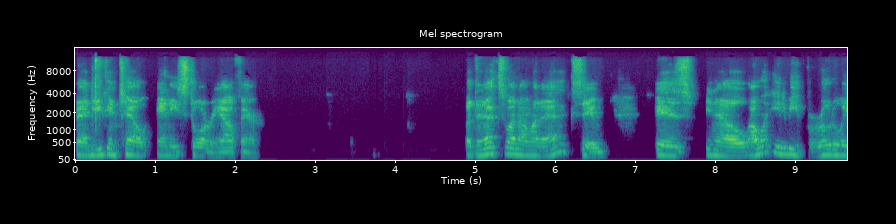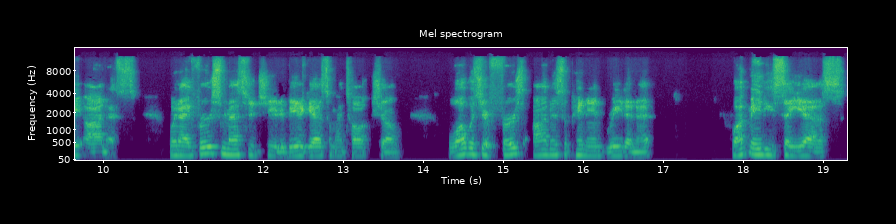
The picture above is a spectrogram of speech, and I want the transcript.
then you can tell any story out there. But the next one I want to ask you is, you know, I want you to be brutally honest. When I first messaged you to be a guest on my talk show, what was your first honest opinion reading it? What made you say yes?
